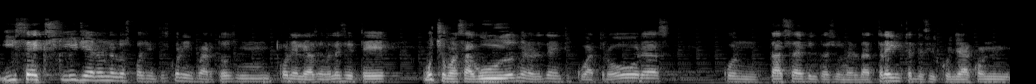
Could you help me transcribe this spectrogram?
y se excluyeron a los pacientes con infartos mm, con elevación del ST mucho más agudos, menores de 24 horas, con tasa de filtración menor a 30, es decir, con ya con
